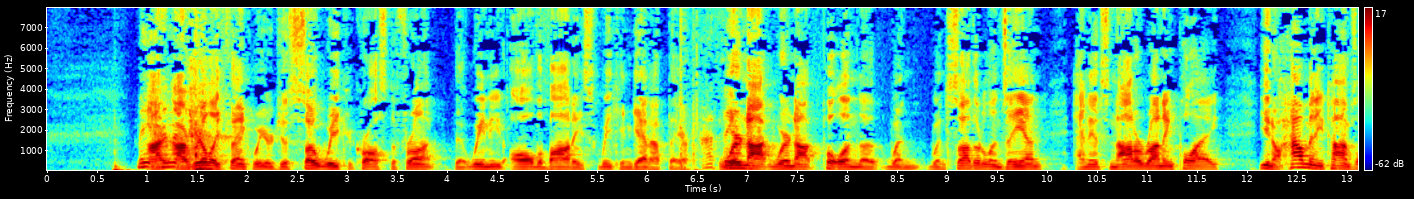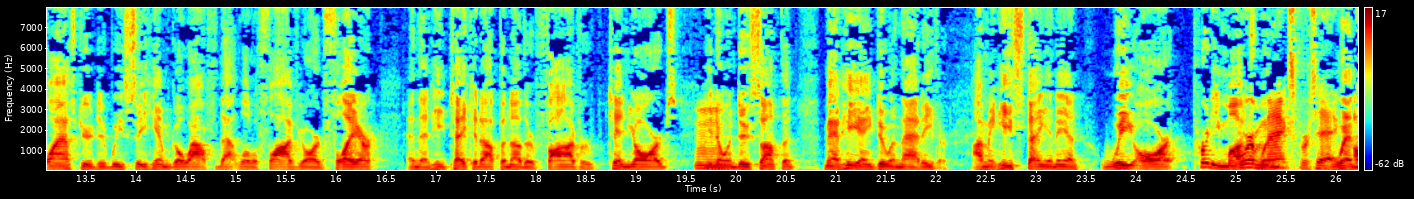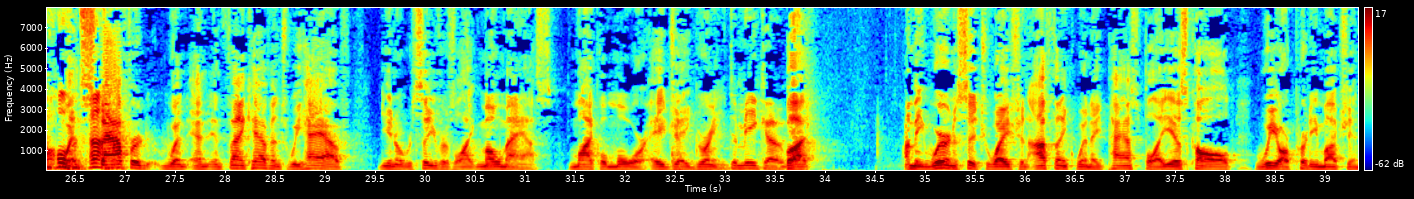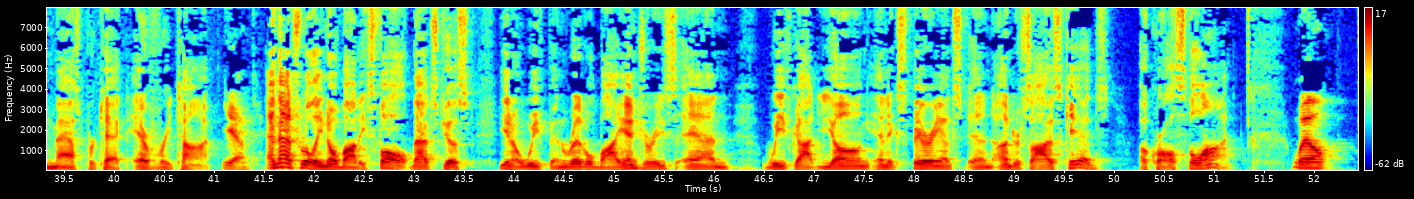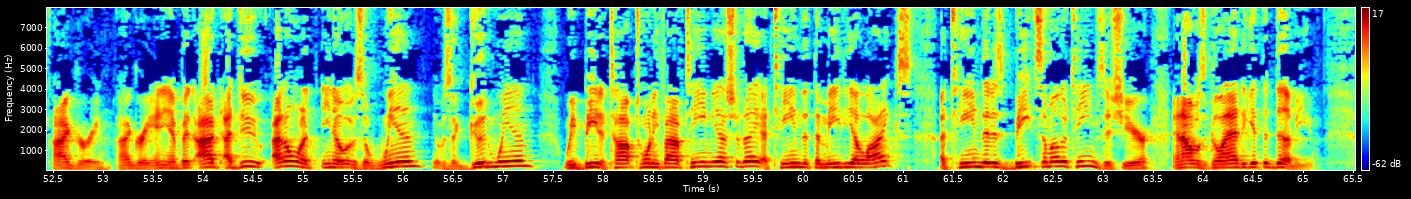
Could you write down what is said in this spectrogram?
Man, I, I really think we are just so weak across the front that we need all the bodies we can get up there. Think- We're not we're not pulling the when when Sutherland's in and it's not a running play. You know how many times last year did we see him go out for that little five yard flare and then he'd take it up another five or ten yards, you Mm-hmm. know, and do something? Man, he ain't doing that either. I mean, he's staying in. We are pretty much We're when, max protect when when. Stafford when and, and thank heavens we have you know receivers like Momass, Michael Moore, AJ Green, D'Amico. But I mean, we're in a situation. I think when a pass play is called, we are pretty much in mass protect every time. Yeah. and that's really nobody's fault. That's just you know we've been riddled by injuries, and we've got young, inexperienced, and undersized kids across the line. Well, I agree. I agree. And yeah, but I, I do, I don't want to, you know, it was a win. It was a good win. We beat a top 25 team yesterday, a team that the media likes, a team that has beat some other teams this year. And I was glad to get the W.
